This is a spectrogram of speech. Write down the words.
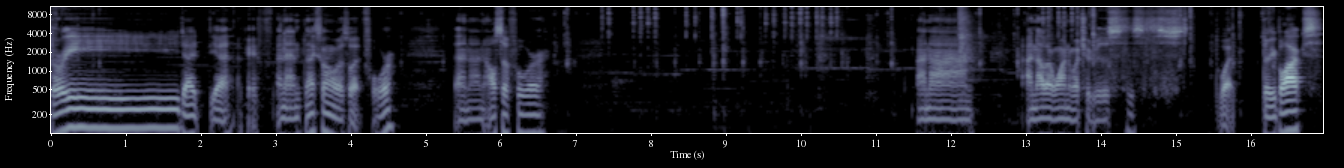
Three, yeah, okay. And then the next one was, what, four? And then also four. And then another one, which was, what, three blocks?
